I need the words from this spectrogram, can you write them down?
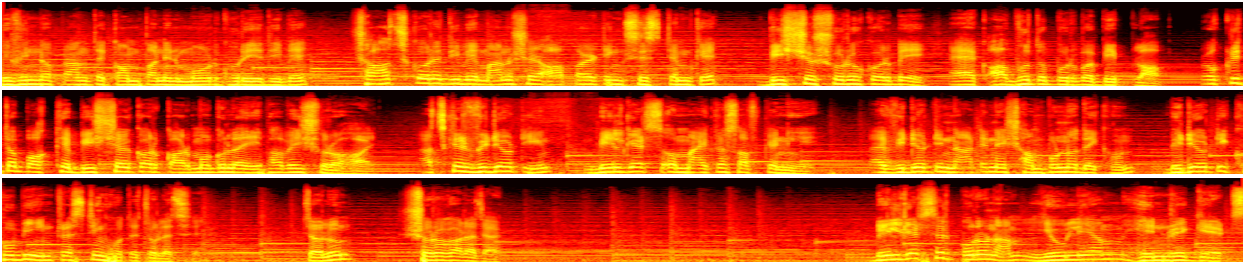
বিভিন্ন প্রান্তে কোম্পানির মোড় ঘুরিয়ে দিবে, সহজ করে দিবে মানুষের অপারেটিং সিস্টেমকে, বিশ্ব শুরু করবে এক অভূতপূর্ব বিপ্লব। প্রকৃতপক্ষে বিস্ময়কর কর্মগুলো এভাবেই শুরু হয়। আজকের ভিডিওটি বিল গেটস ও মাইক্রোসফটকে নিয়ে। তাই ভিডিওটি না টেনে সম্পূর্ণ দেখুন, ভিডিওটি খুবই ইন্টারেস্টিং হতে চলেছে। চলুন শুরু করা যাক। বিল গেটসের পুরো নাম ইউলিয়াম হেনরি গেটস।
